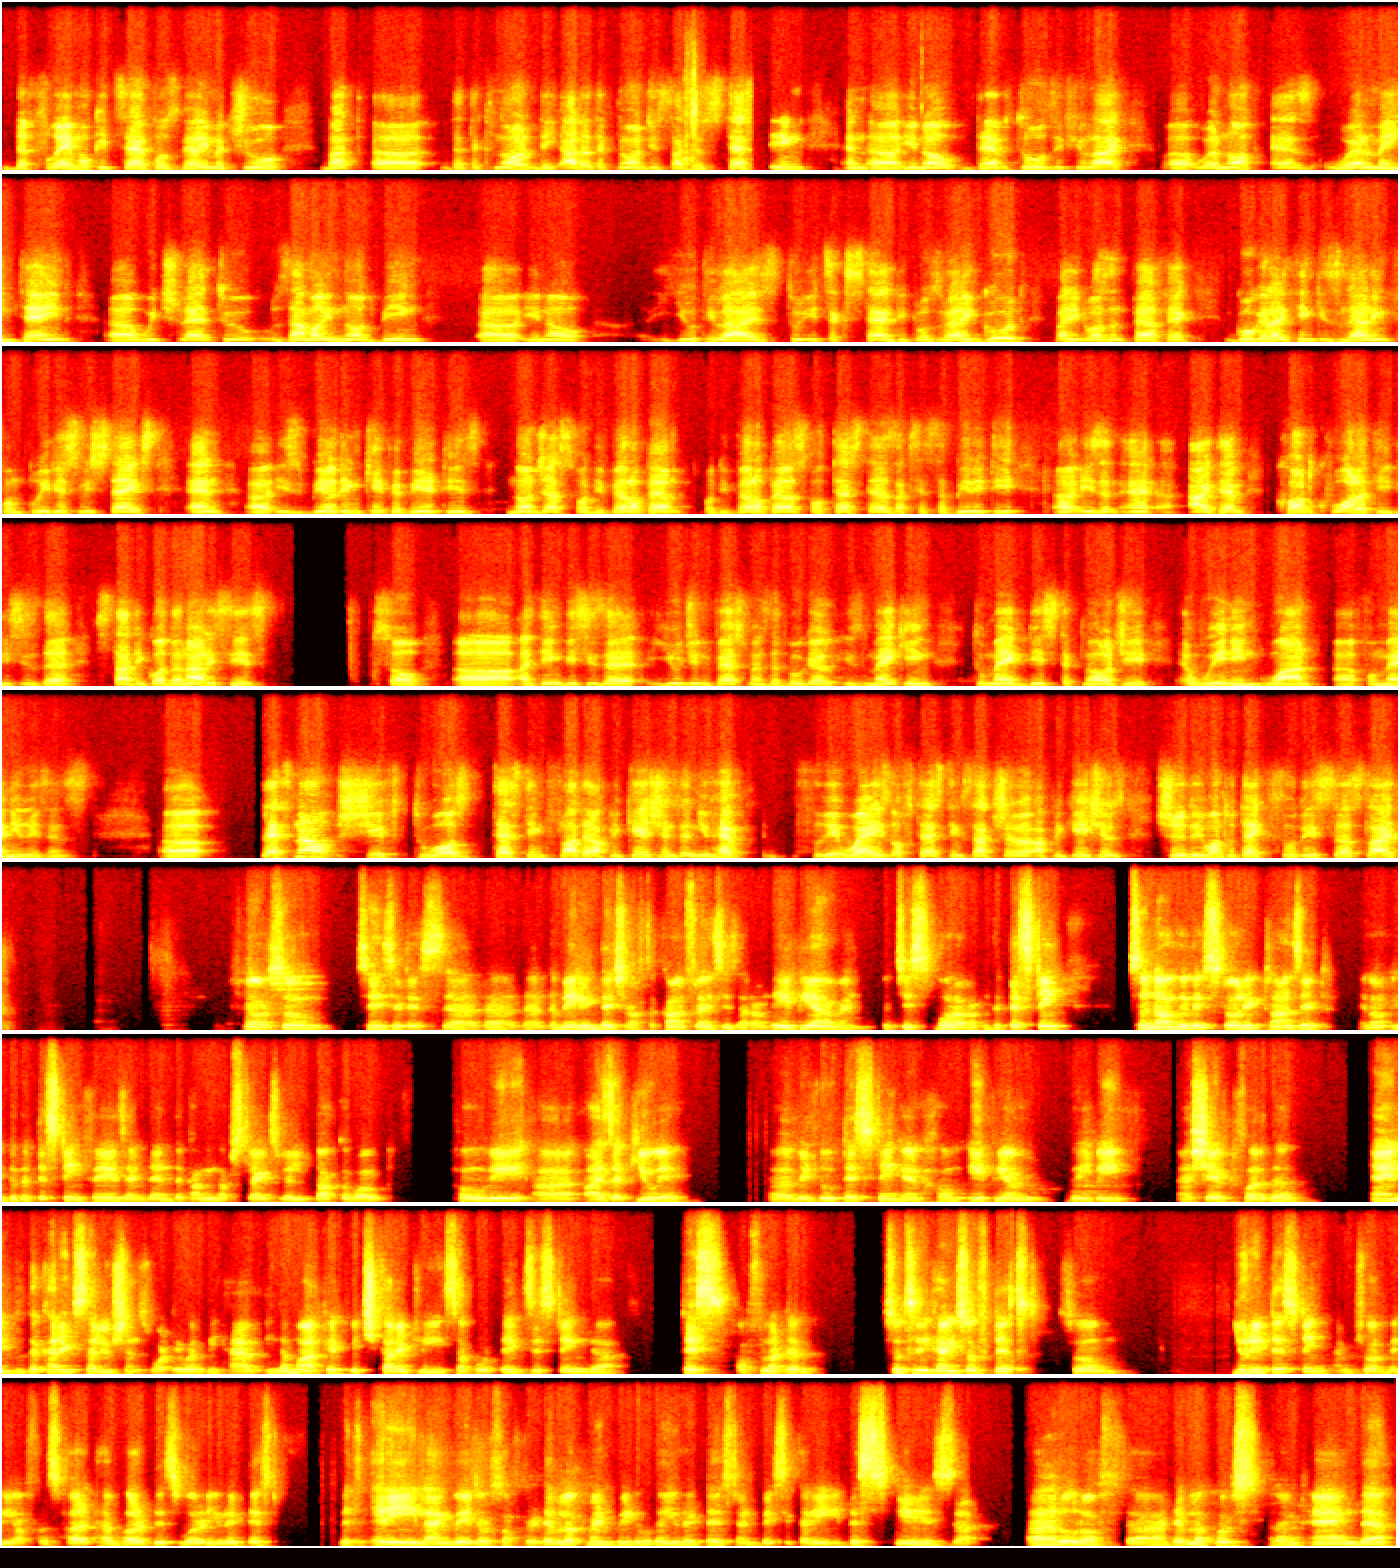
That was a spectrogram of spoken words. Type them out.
the framework itself was very mature but uh, the technology, the other technologies such as testing and uh, you know dev tools, if you like, uh, were not as well maintained, uh, which led to Xamarin not being uh, you know utilized to its extent. It was very good, but it wasn't perfect. Google, I think, is learning from previous mistakes and uh, is building capabilities not just for developer, for developers, for testers, accessibility, uh, is an uh, item. Code quality, this is the static code analysis. So uh, I think this is a huge investment that Google is making to make this technology a winning one uh, for many reasons. Uh, let's now shift towards testing Flutter applications. And you have three ways of testing such uh, applications. Shri, do you want to take through this slide? Sure. So since it is uh, the, the, the, main intention of the conference is around Appium and which is more around the testing. So now we will slowly transit you know, into the testing phase and then the coming up slides will talk about how we uh, as a QA uh, will do testing and how APM will be uh, shaped further and the current solutions, whatever we have in the market, which currently support the existing uh, tests of Flutter. So three kinds of tests. So unit testing. I'm sure many of us have heard this word unit test. With any language or software development, we do the unit test. And basically, this is a, role of the developers, right? And uh,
